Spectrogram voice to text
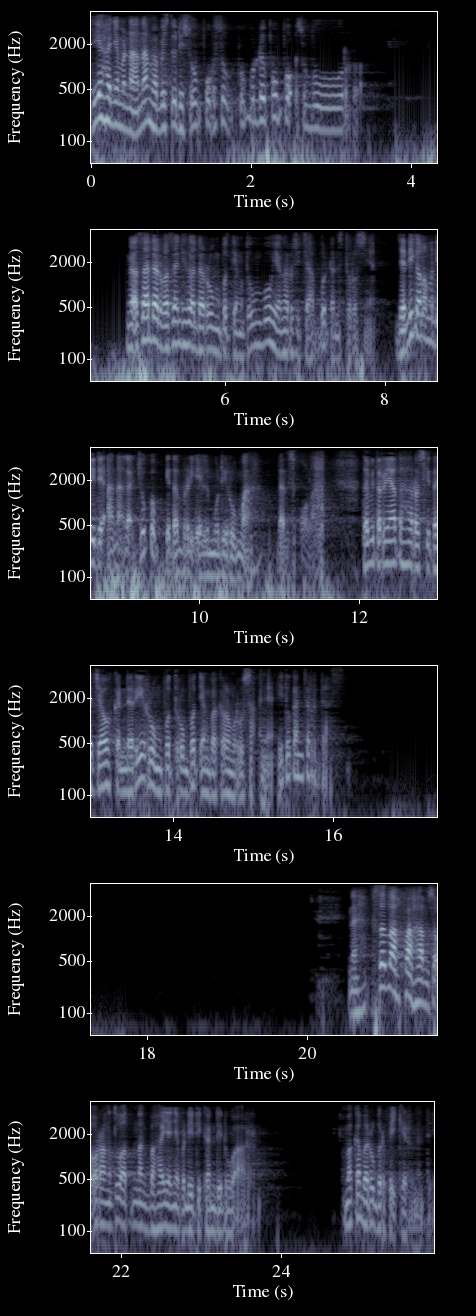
Dia hanya menanam, habis itu disupuk, supuk, dipupuk, subur. Nggak sadar bahasa itu ada rumput yang tumbuh yang harus dicabut dan seterusnya. Jadi kalau mendidik anak nggak cukup kita beri ilmu di rumah dan sekolah. Tapi ternyata harus kita jauhkan dari rumput-rumput yang bakal merusaknya. Itu kan cerdas. Nah, setelah paham seorang tua tentang bahayanya pendidikan di luar, maka baru berpikir nanti.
